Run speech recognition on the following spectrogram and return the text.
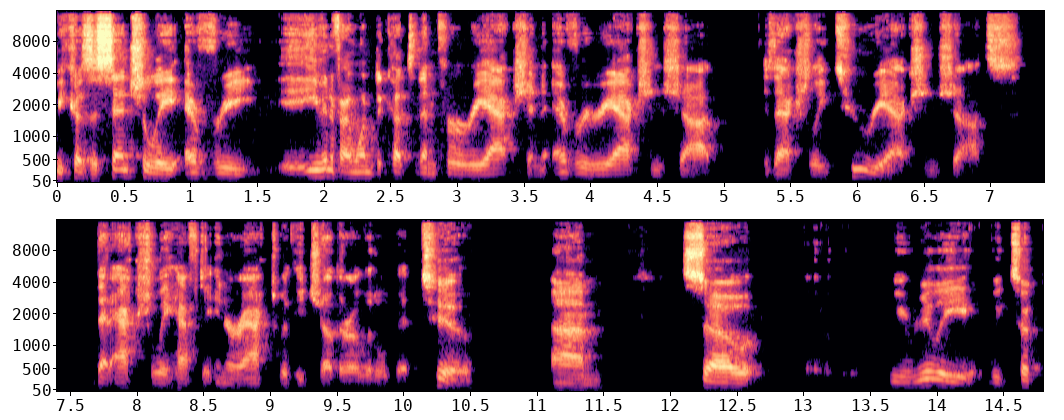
because essentially every even if I wanted to cut to them for a reaction, every reaction shot is actually two reaction shots that actually have to interact with each other a little bit too. Um, so we really we took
